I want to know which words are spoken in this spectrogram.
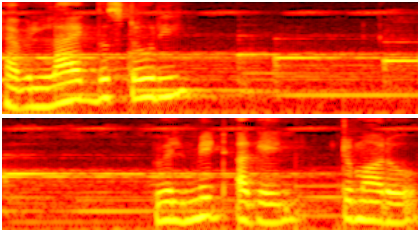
Have you liked the story? We'll meet again tomorrow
